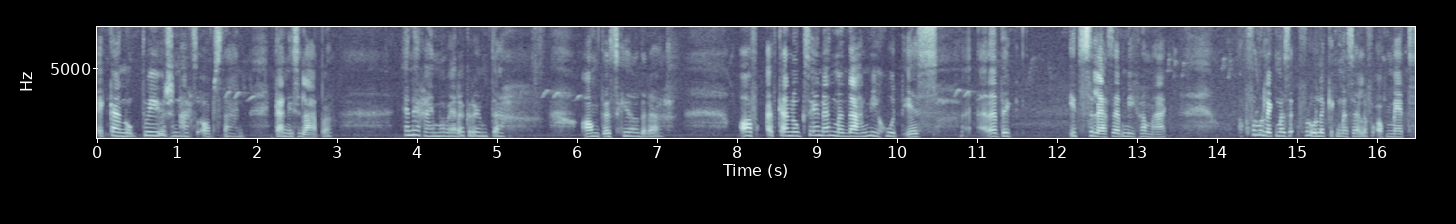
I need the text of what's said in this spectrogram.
Ik kan ook twee uur s'nachts opstaan. Ik kan niet slapen. En dan ga ik mijn werkruimte om te schilderen. Of het kan ook zijn dat mijn dag niet goed is. Dat ik iets slechts heb meegemaakt. Vrolijk, vrolijk ik mezelf op met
